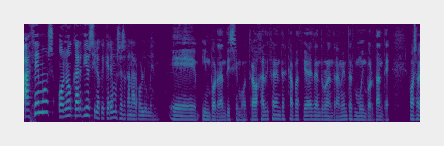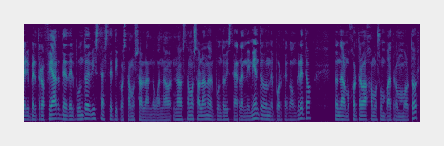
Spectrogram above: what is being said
¿Hacemos o no cardio si lo que queremos es ganar volumen? Eh, importantísimo. Trabajar diferentes capacidades dentro de un entrenamiento es muy importante. Vamos a ver, hipertrofiar desde el punto de vista estético estamos hablando. Cuando no estamos hablando del punto de vista de rendimiento de un deporte en concreto, donde a lo mejor trabajamos un patrón motor,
